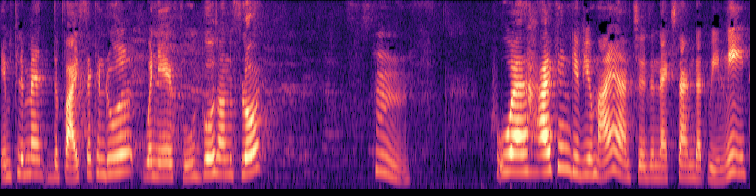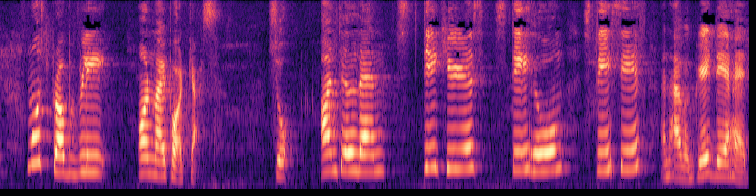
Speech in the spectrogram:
implement the 5 second rule when your food goes on the floor? Hmm. Well, I can give you my answer the next time that we meet, most probably on my podcast. So, until then, stay curious, stay home, stay safe, and have a great day ahead.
